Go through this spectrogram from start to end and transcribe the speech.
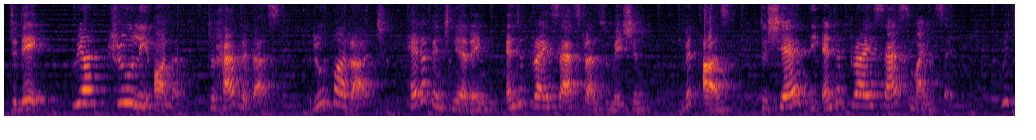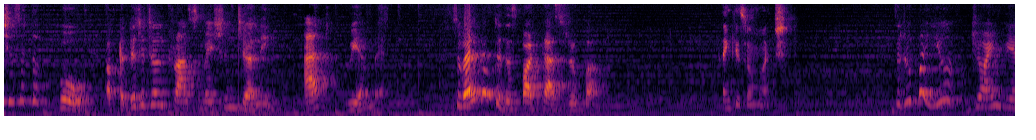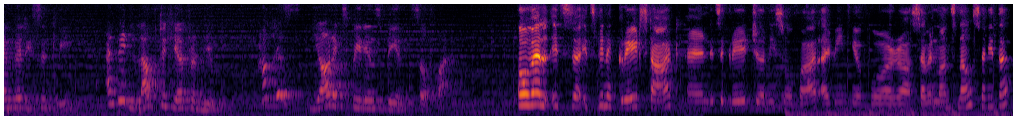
Today, we are truly honored to have with us Roopa Raj, Head of Engineering, Enterprise SaaS Transformation, with us to share the enterprise SaaS mindset, which is at the core of the digital transformation journey at VMware. So, welcome to this podcast, Roopa. Thank you so much. So, Roopa, you've joined VMware recently, and we'd love to hear from you. How has your experience been so far? Oh well, it's uh, it's been a great start and it's a great journey so far. I've been here for uh, seven months now, Sarita,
